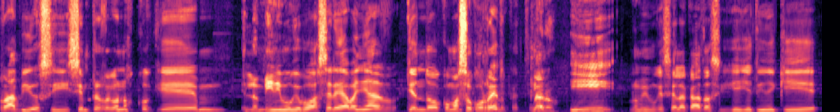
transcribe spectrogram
Rápido, sí, siempre reconozco que mm, lo mínimo que puedo hacer es apañar yendo como a socorrer, ¿cachai? Claro. Y lo mismo que sea la cata, si ella tiene que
